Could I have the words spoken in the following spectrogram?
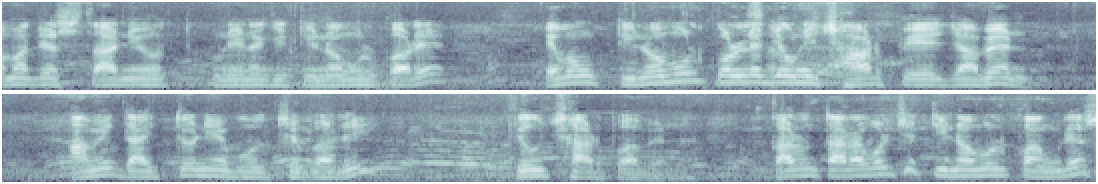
আমাদের স্থানীয় উনি নাকি তৃণমূল করে এবং তৃণমূল করলে যে উনি ছাড় পেয়ে যাবেন আমি দায়িত্ব নিয়ে বলতে পারি কেউ ছাড় পাবে না। কারণ তারা বলছে তৃণমূল কংগ্রেস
